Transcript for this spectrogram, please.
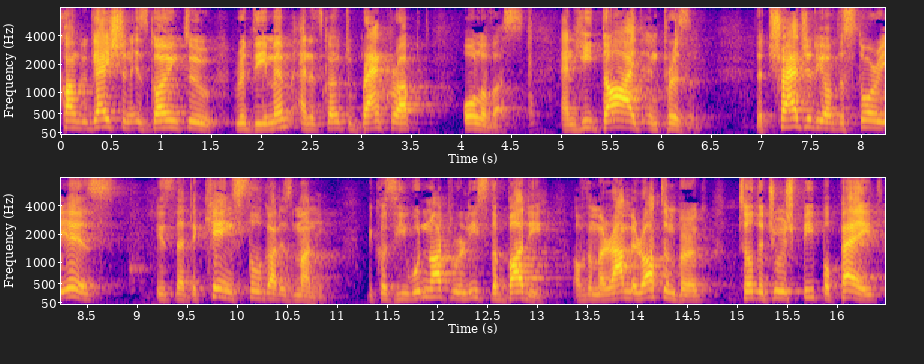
congregation is going to redeem him and it's going to bankrupt all of us. And he died in prison. The tragedy of the story is, is that the king still got his money because he would not release the body of the Maharam Rothenburg till the Jewish people paid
